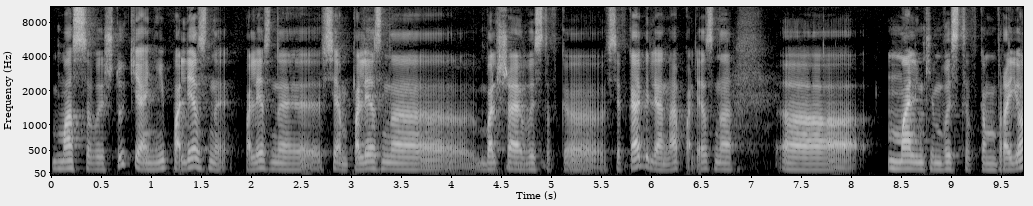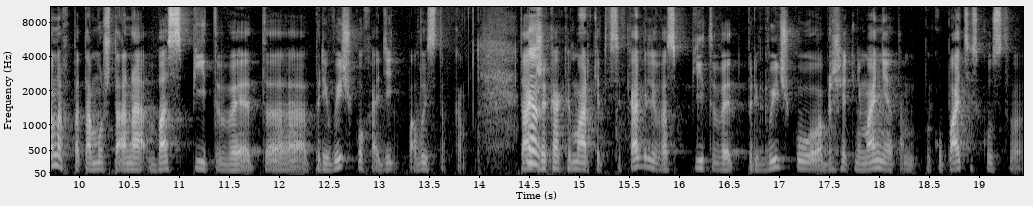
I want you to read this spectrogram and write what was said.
массовые штуки, они полезны, полезны всем. Полезна большая выставка все в кабеле, она полезна э, маленьким выставкам в районах, потому что она воспитывает э, привычку ходить по выставкам. Так Ну- же, как и маркет в кабеле воспитывает привычку обращать внимание, там, покупать искусство.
